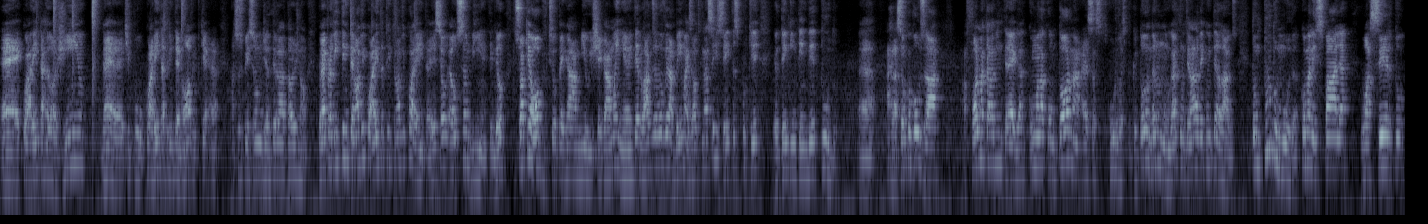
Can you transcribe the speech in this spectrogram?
é, 40 reloginho, né, tipo 40, 39, porque é, a suspensão dianteira ela tá original. Então é para vir 39, 40, 39, 40. Esse é o, é o sambinha, entendeu? Só que é óbvio que se eu pegar a 1000 e chegar amanhã em Interlagos, eu vou virar bem mais alto que nas 600, porque eu tenho que entender tudo. É, a relação que eu vou usar, a forma que ela me entrega, como ela contorna essas curvas, porque eu estou andando num lugar que não tem nada a ver com Interlagos. Então tudo muda, como ela espalha, o acerto,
